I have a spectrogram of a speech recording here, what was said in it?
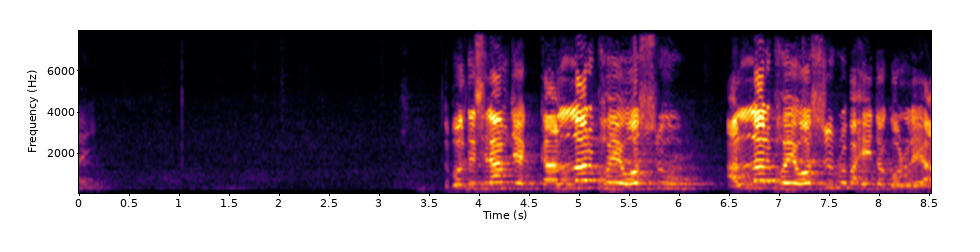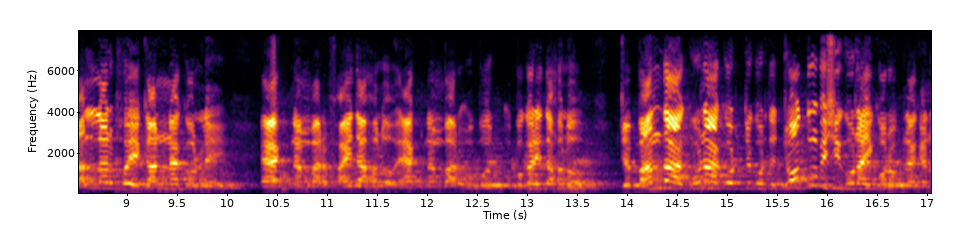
নাই। তো বলতেছিলাম যে কাল্লার ভয়ে অশ্রু আল্লাহর ভয়ে অশ্রু প্রবাহিত করলে আল্লাহর ভয়ে কান্না করলে এক নাম্বার ফায়দা হলো, এক নাম্বার উপ- উপকারিতা হলো যে বান্দা গুণা করতে করতে যত বেশি গুণাই করুক না কেন,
